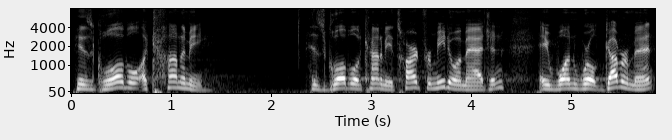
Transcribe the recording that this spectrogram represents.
his global economy. His global economy. It's hard for me to imagine a one world government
